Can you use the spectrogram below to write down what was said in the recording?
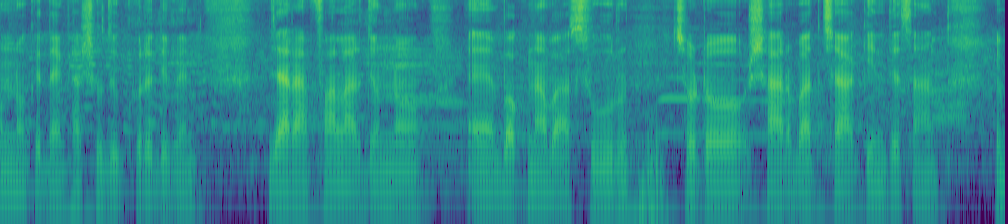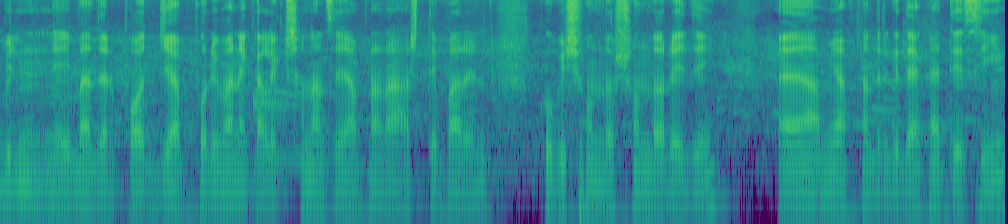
অন্যকে দেখার সুযোগ করে দিবেন। যারা ফালার জন্য বকনা বা সুর, ছোট সার বাচ্চা কিনতে চান এই বাজার পর্যাপ্ত পরিমাণে কালেকশন আছে, আপনারা আসতে পারেন। খুবই সুন্দর সুন্দর এই যে আমি আপনাদেরকে দেখাইতেছি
